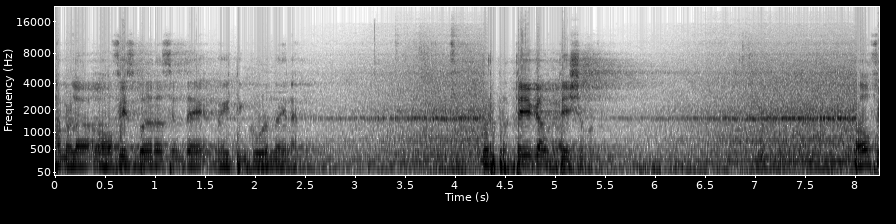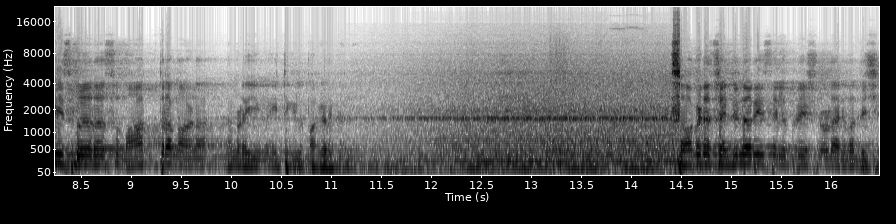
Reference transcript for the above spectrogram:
നമ്മൾ ഓഫീസ് ബേറേഴ്സിന്റെ മീറ്റിംഗ് കൂടുന്നതിന് ഒരു പ്രത്യേക ഉദ്ദേശമുണ്ട്. ഓഫീസ് ബേറേഴ്സ് മാത്രമാണ് നമ്മുടെ ഈ മീറ്റിങ്ങിൽ പങ്കെടുക്കുന്നത്. സ്വാമിയുടെ സെന്റിനറി സെലിബ്രേഷനോടനുബന്ധിച്ച്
